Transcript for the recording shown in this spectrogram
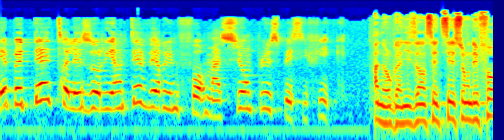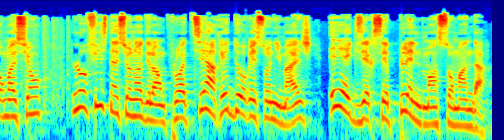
et peut-être les orienter vers une formation plus spécifique. En organisant cette session de formation, l'Office national de l'emploi tient à redorer son image et à exercer pleinement son mandat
